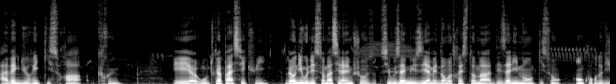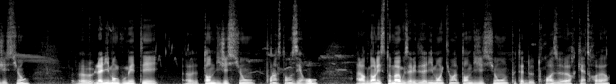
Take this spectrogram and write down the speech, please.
avec du riz qui sera cru, et, euh, ou en tout cas pas assez cuit. Ben, au niveau de l'estomac, c'est la même chose. Si vous amusez à mettre dans votre estomac des aliments qui sont en cours de digestion, euh, l'aliment que vous mettez, euh, temps de digestion pour l'instant zéro, alors que dans l'estomac, vous avez des aliments qui ont un temps de digestion peut-être de 3 heures, 4 heures,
